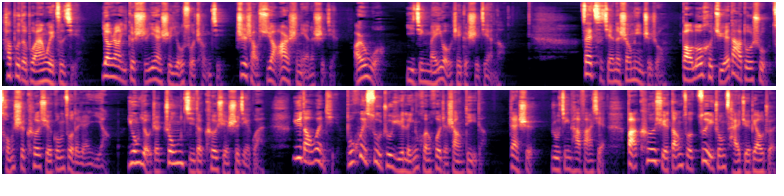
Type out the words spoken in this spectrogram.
他不得不安慰自己，要让一个实验室有所成绩，至少需要二十年的时间，而我已经没有这个时间了。在此前的生命之中，保罗和绝大多数从事科学工作的人一样，拥有着终极的科学世界观，遇到问题不会诉诸于灵魂或者上帝的。但是，如今他发现，把科学当作最终裁决标准，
